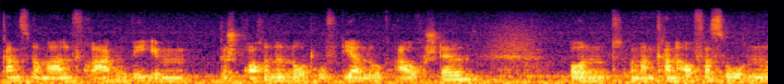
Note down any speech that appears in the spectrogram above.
ganz normalen Fragen wie im gesprochenen Notrufdialog auch stellen und man kann auch versuchen,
